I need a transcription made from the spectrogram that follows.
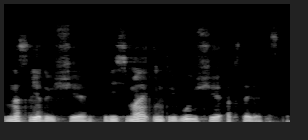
на следующее весьма интригующее обстоятельство.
